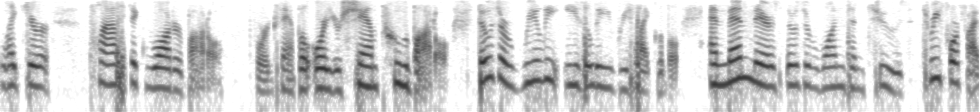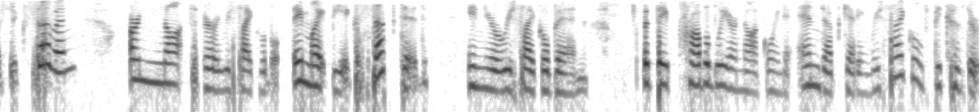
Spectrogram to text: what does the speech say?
like your plastic water bottle, for example, or your shampoo bottle. Those are really easily recyclable. And then there's, those are ones and twos. Three, four, five, six, seven are not very recyclable. They might be accepted in your recycle bin, but they probably are not going to end up getting recycled because there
